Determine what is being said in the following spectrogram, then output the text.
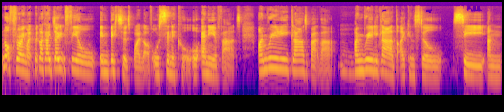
not throwing my but like I don't feel embittered by love or cynical or any of that. I'm really glad about that. Mm. I'm really glad that I can still see and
